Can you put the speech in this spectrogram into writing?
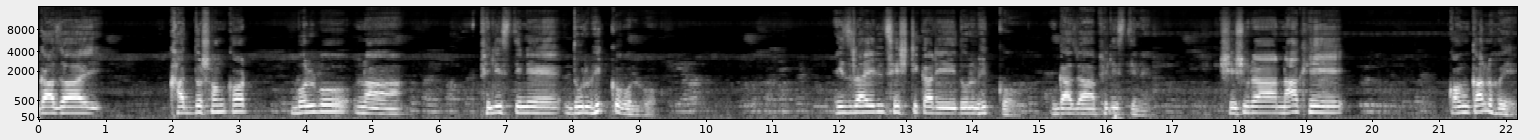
গাজায় খাদ্য সংকট বলব না ফিলিস্তিনে দুর্ভিক্ষ বলব? ইসরায়েল সৃষ্টিকারী দুর্ভিক্ষ গাজা ফিলিস্তিনে। শিশুরা না খেয়ে কঙ্কাল হয়ে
